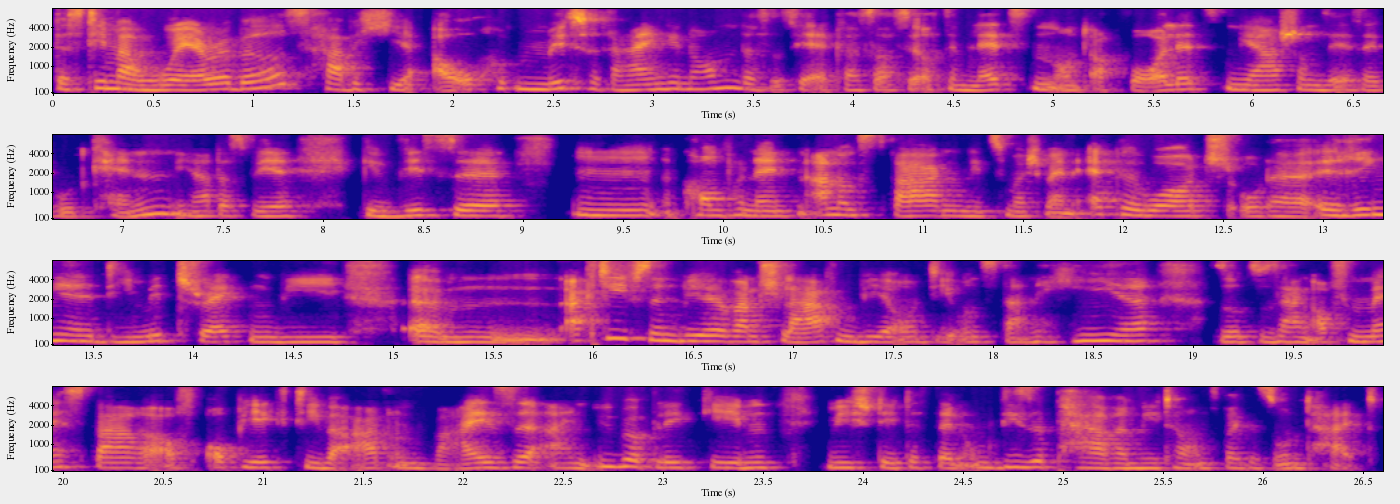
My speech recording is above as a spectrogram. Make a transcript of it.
Das Thema Wearables habe ich hier auch mit reingenommen. Das ist ja etwas, was wir aus dem letzten und auch vorletzten Jahr schon sehr, sehr gut kennen. Ja, dass wir gewisse mh, hm, Komponenten an uns tragen, wie zum Beispiel ein Apple Watch oder Ringe, die mittracken, wie ähm, aktiv sind wir, wann schlafen wir und die uns dann hier sozusagen auf messbare, auf objektive Art und Weise einen Überblick geben, wie steht es denn um diese Parameter unserer Gesundheit.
